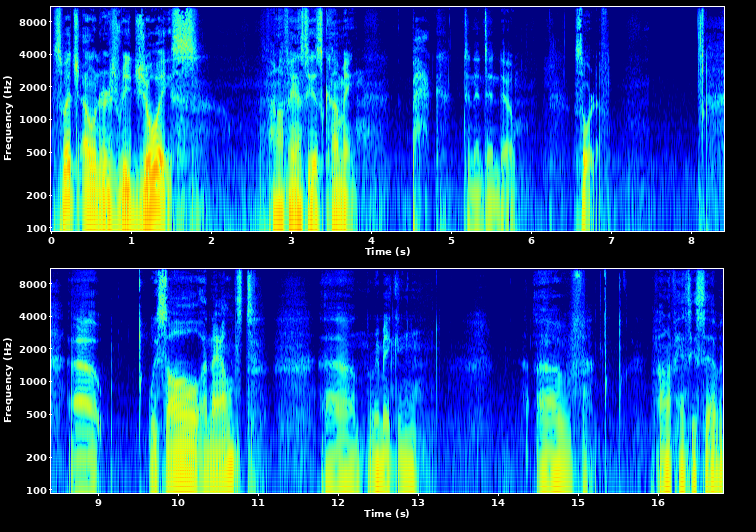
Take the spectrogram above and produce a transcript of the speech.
Switch owners rejoice. Final Fantasy is coming back to Nintendo. Sort of. Uh, we saw announced uh, remaking of Final Fantasy VII,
